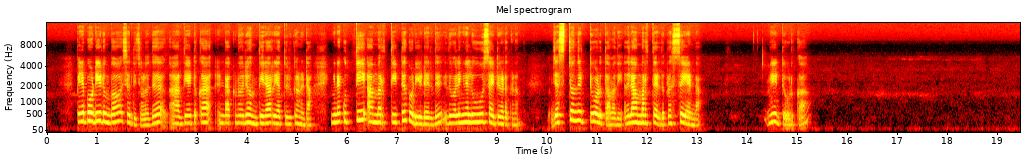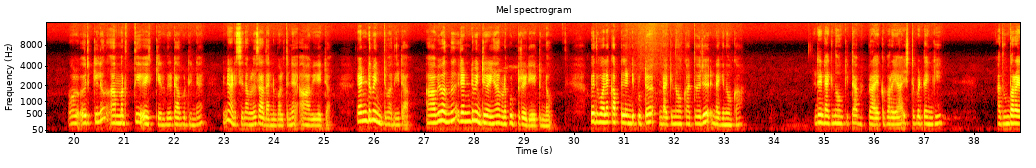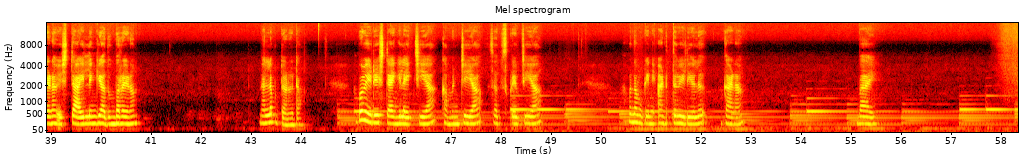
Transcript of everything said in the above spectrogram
പിന്നെ പൊടി ഇടുമ്പോൾ ശ്രദ്ധിച്ചോളൂ. ഇത് ആദ്യമായിട്ടൊക്കെ ഉണ്ടാക്കണവരും തീരെ അറിയാത്തവർക്കാണ് കേട്ടോ ഇങ്ങനെ കുത്തി അമർത്തിയിട്ട് പൊടി ഇടരുത്. ഇതുപോലെ ഇങ്ങനെ ലൂസായിട്ട് കിടക്കണം. ജസ്റ്റ് ഒന്ന് ഇട്ട് കൊടുത്താൽ മതി. അതിൽ അമർത്തരുത്. പ്രസ് ചെയ്യണ്ട. ഇങ്ങനെ ഇട്ട് കൊടുക്കുക ഒരിക്കലും അമർത്തി വയ്ക്കരുത് കേട്ടോ പിന്നെ അടച്ച് നമ്മൾ സാധാരണ പോലെ തന്നെ ആവി കയറ്റുക രണ്ട് മിനിറ്റ് മതി കേട്ടോ ആവി വന്ന് രണ്ട് മിനിറ്റ് കഴിഞ്ഞാൽ നമ്മുടെ പുട്ട് റെഡി ആയിട്ടുണ്ടാവും. അപ്പോൾ ഇതുപോലെ കപ്പലണ്ടി പുട്ട് ഉണ്ടാക്കി നോക്കാത്തവർ ഉണ്ടാക്കി നോക്കാം. ഇത് ഉണ്ടാക്കി നോക്കിയിട്ട് അഭിപ്രായമൊക്കെ പറയുക ഇഷ്ടപ്പെട്ടെങ്കിൽ അതും പറയണം. ഇഷ്ടമായില്ലെങ്കിൽ അതും പറയണം. നല്ല പുട്ടാണ് കേട്ടോ അപ്പോൾ വീഡിയോ ഇഷ്ടമായെങ്കിൽ ലൈക്ക് ചെയ്യുക കമന്റ് ചെയ്യുക സബ്സ്ക്രൈബ് ചെയ്യുക അപ്പോൾ നമുക്കിനി അടുത്ത വീഡിയോയിൽ കാണാം. ബൈ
